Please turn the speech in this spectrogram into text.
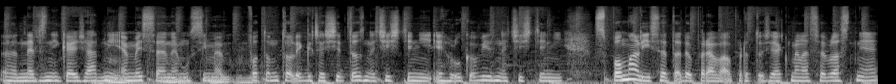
eh, nevznikají žádné hmm. emise, hmm. nemusíme hmm. potom tolik řešit to znečištění i hlukový znečištění. Zpomalí se ta doprava, protože jakmile se vlastně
